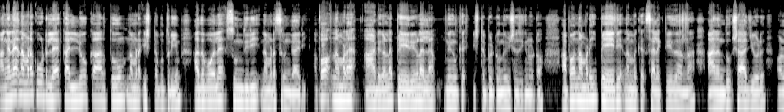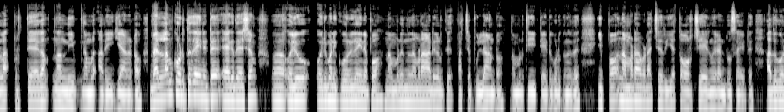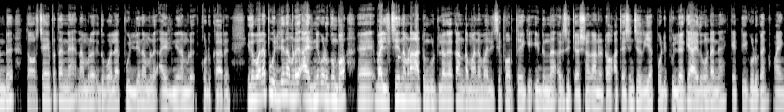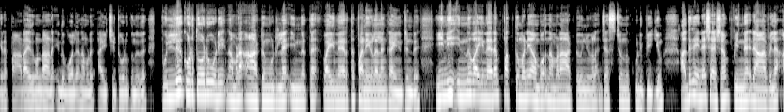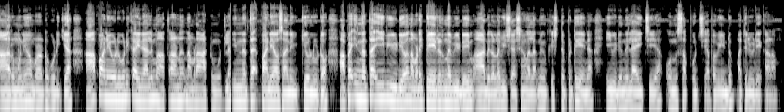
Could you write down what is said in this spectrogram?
അങ്ങനെ നമ്മുടെ കൂട്ടിലെ കല്ലു കാർത്തുവും നമ്മുടെ ഇഷ്ടപുത്രിയും അതുപോലെ സുന്ദരി നമ്മുടെ ശൃംഗാരി. അപ്പോൾ നമ്മുടെ ആടുകളുടെ പേരുകളെല്ലാം നിങ്ങൾക്ക് ഇഷ്ടപ്പെട്ടു എന്ന് വിശ്വസിക്കുന്നു കേട്ടോ. അപ്പോൾ നമ്മുടെ ഈ പേര് നമുക്ക് സെലക്ട് ചെയ്ത് തന്ന അനന്തു ഷാജിയോട് ഉള്ള പ്രത്യേകം നന്ദിയും നമ്മൾ അറിയിക്കുകയാണ് കേട്ടോ. വെള്ളം കൊടുത്തു കഴിഞ്ഞിട്ട് ഏകദേശം ഒരു ഒരു മണിക്കൂർ കഴിഞ്ഞപ്പോൾ നമ്മൾ ഇന്ന് നമ്മുടെ ആടുകൾക്ക് പച്ചപ്പുല്ലാണ് കേട്ടോ നമ്മൾ തീറ്റയായിട്ട് കൊടുക്കുന്നത്. ഇപ്പോൾ നമ്മുടെ അവിടെ ചെറിയ തോർച്ചയായിരുന്നു രണ്ടു ദിവസമായിട്ട്. അതുകൊണ്ട് തോർച്ചയായപ്പോൾ തന്നെ നമ്മൾ ഇതുപോലെ പുല്ല് നമ്മൾ അരിഞ്ഞ് നമ്മൾ കൊടുക്കാറ്. ഇതുപോലെ പുല്ല് നമ്മൾ അരിഞ്ഞു കൊടുക്കുമ്പോൾ വലിച്ച് നമ്മുടെ ആട്ടുംകൂട്ടിലൊക്കെ കണ്ടമാനം വലിച്ച് പുറത്തേക്ക് ഇടുന്ന ഒരു സിറ്റുവേഷനൊക്കെ ആണ് കേട്ടോ അത്യാവശ്യം ചെറിയ പൊടിപ്പുല്ലൊക്കെ ആയതുകൊണ്ട് തന്നെ കെട്ടി കൊടുക്കാൻ ഭയങ്കര പാടായതുകൊണ്ടാണ് ഇതുപോലെ നമ്മൾ അയച്ചിട്ട് കൊടുക്കുന്നത്. പുല്ല് കൊടുത്തോടുകൂടി നമ്മുടെ ആട്ടുംകൂട്ടിലെ ഇന്നത്തെ വൈകുന്നേരത്തെ പണികളെല്ലാം കഴിഞ്ഞിട്ടുണ്ട്. ഇനി ഇന്ന് വൈകുന്നേരം പത്ത് മണിയാകുമ്പോൾ നമ്മുടെ ആട്ടുകുഞ്ഞുങ്ങളെ ജസ്റ്റ് ഒന്ന് കുടിപ്പിക്കും. അത് കഴിഞ്ഞ ശേഷം പിന്നെ രാവിലെ ആറു മണിയാകുമ്പോഴാട്ടോ കുടിക്കുക. ആ പണിയോടുകൂടി കഴിഞ്ഞാൽ മാത്രമാണ് നമ്മുടെ ആട്ടുംകൂട്ടിലെ ഇന്നത്തെ പണി അവസാനിപ്പിക്കുകയുള്ളൂ കേട്ടോ അപ്പം ഇന്നത്തെ ഈ വീഡിയോ നമ്മുടെ ഈ പേരിടുന്ന വീഡിയോയും ആടുകളുടെ വിശേഷങ്ങളെല്ലാം നിങ്ങൾക്ക് ഇഷ്ടപ്പെട്ട് കഴിഞ്ഞാൽ ഈ വീഡിയോ ഒന്ന് ലൈക്ക് ചെയ്യുക ഒന്ന് സപ്പോർട്ട് ചെയ്യുക. അപ്പോൾ വീണ്ടും മറ്റൊരു വീഡിയോ കാണാം.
